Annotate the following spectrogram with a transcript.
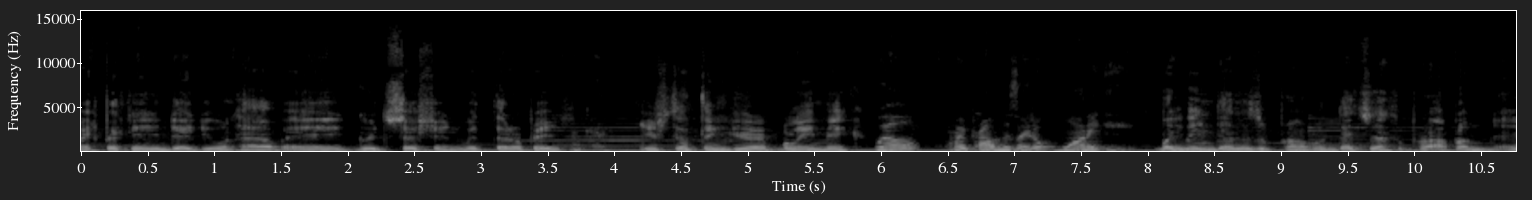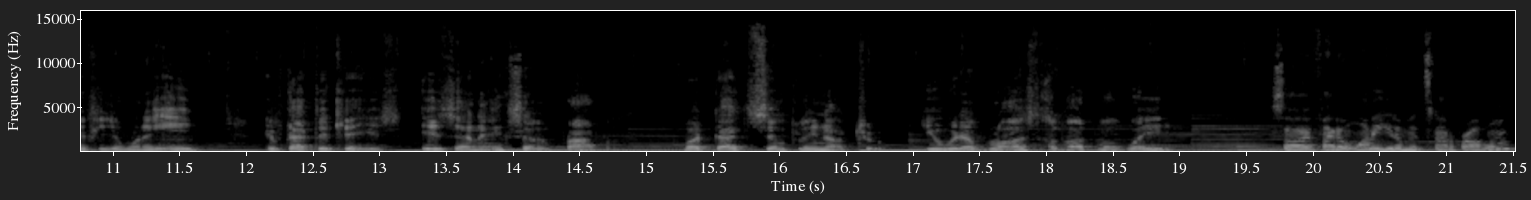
expecting that you will have a good session with therapist. Okay. You still think you're bulimic? Well, my problem is I don't want to eat. What do you mean that is a problem? That's not a problem if you don't want to eat. If that's the case, it's an excellent problem. But that's simply not true. You would have lost a lot more weight. So if I don't want to eat them, it's not a problem?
